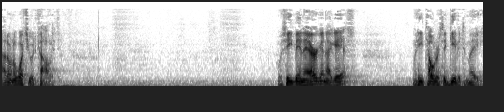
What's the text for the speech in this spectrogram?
I don't know what you would call it. Was he being arrogant, I guess, when he told us to give it to me?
